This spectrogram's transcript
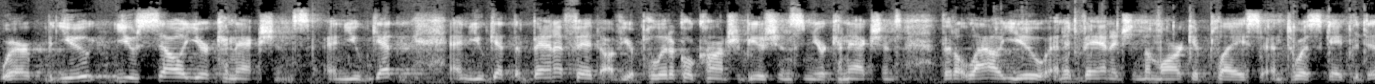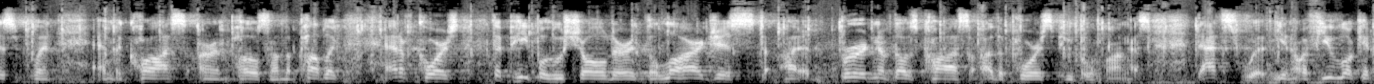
where you you sell your connections and you get and you get the benefit of your political contributions and your connections that allow you an advantage in the marketplace and to escape the discipline and the costs are imposed on the public and of course the people who shoulder the largest uh, burden of those costs are the poorest people among us. That's what, you know, if you look at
